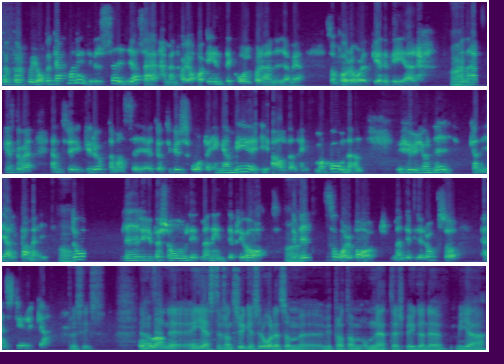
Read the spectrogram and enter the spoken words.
För, för på jobbet kanske man inte vill säga så här, men jag har inte koll på det här nya med, som förra året, GDPR. Nej. Men här finns det en, en trygg grupp där man säger att jag tycker det är svårt att hänga med i all den här informationen. Hur gör ni? Kan ni hjälpa mig? Ja. Då blir det ju personligt men inte privat. Nej. Det blir sårbart men det blir också en styrka. Precis. Jag har en, en gäst från Trygghetsrådet som eh, vi pratade om, om nätverksbyggande via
